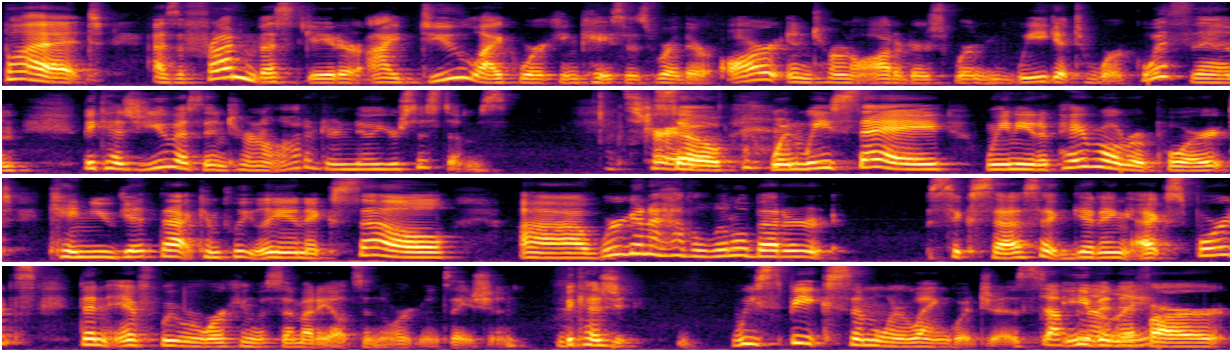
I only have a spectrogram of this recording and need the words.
But as a fraud investigator, I do like working cases where there are internal auditors where we get to work with them because you, as the internal auditor, know your systems. That's true. So when we say we need a payroll report, can you get that completely in Excel? Uh, we're going to have a little better success at getting exports than if we were working with somebody else in the organization because we speak similar languages, even if our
